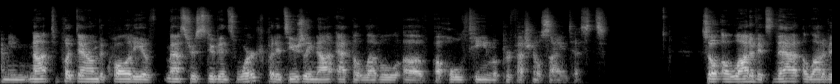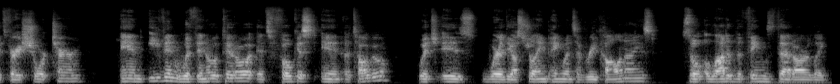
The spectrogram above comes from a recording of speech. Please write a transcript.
I mean, not to put down the quality of master's students' work, but it's usually not at the level of a whole team of professional scientists. So a lot of it's that, a lot of it's very short term, and even within Aotearoa, it's focused in Otago, which is where the Australian penguins have recolonized. So a lot of the things that are like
